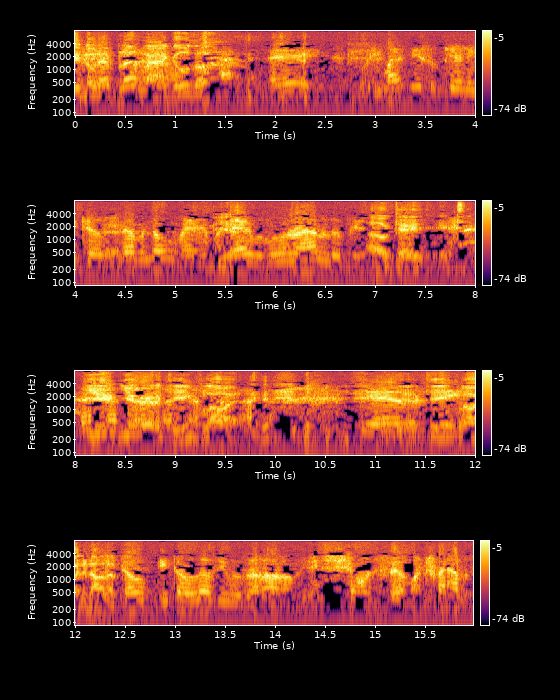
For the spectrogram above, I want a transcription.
you know that bloodline goes on. Hey, might be some killing each other. You never know, man. My Yeah. daddy was moving around a little bit. Okay, you you heard of King Floyd? Yeah, yeah, King Floyd and all He of told, he told us he was uh, insurance salesman, traveling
